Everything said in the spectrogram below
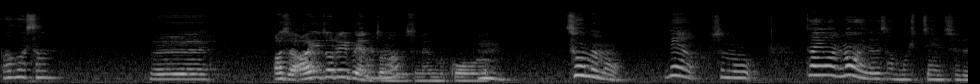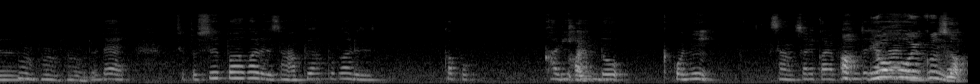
パガさん、へえあじゃあアイドルイベントなんですね向こう、うん、そうなの。でその台湾のアイドルさんも出演するうんうんことでちょっとスーパーガールズさんアップアップガールズカリカリ過去にさんそれからバンドじゃ両方行くんだ。そう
